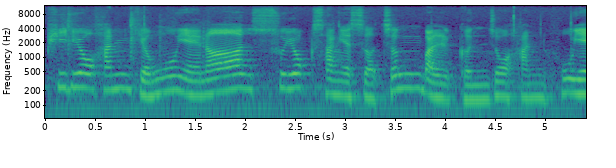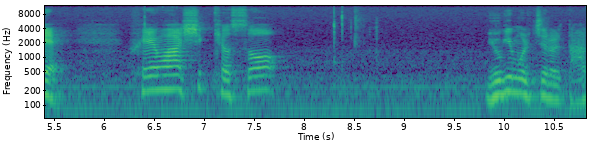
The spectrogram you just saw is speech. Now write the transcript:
필요한 경우에는 수욕상에서 정발 건조한 후에 회화시켜서 유기물질을 다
